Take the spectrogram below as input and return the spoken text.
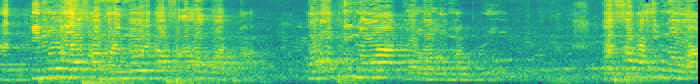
i mō i awha pare mō re ka whakahau atua. Ko hop hingoa ko lolo makuru, ko e whakahingoa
